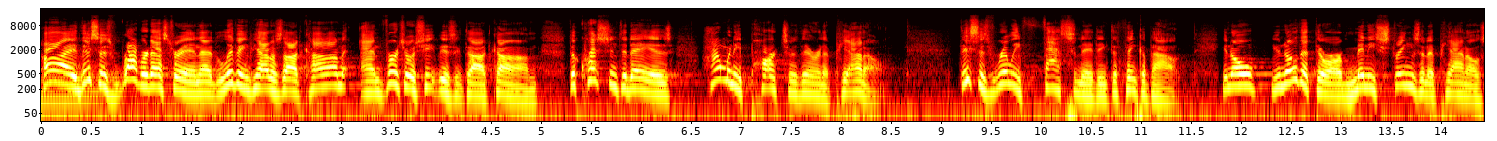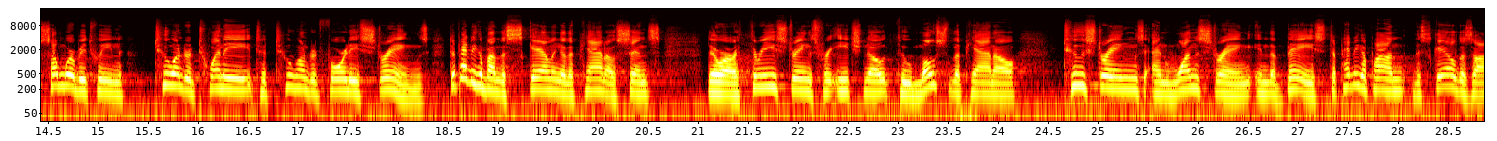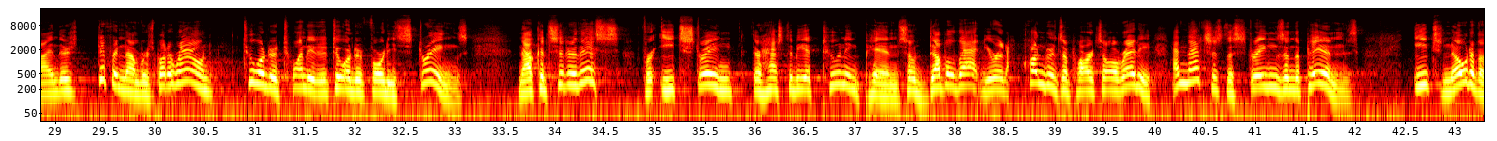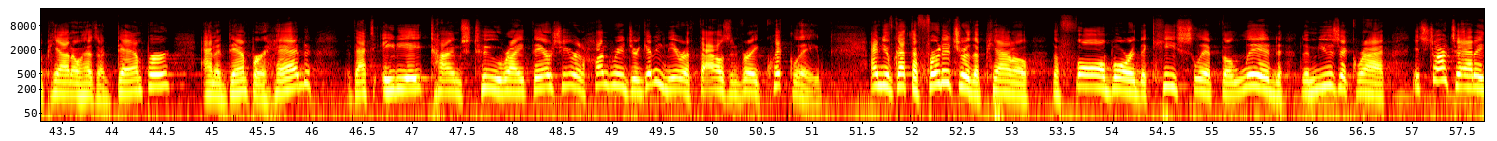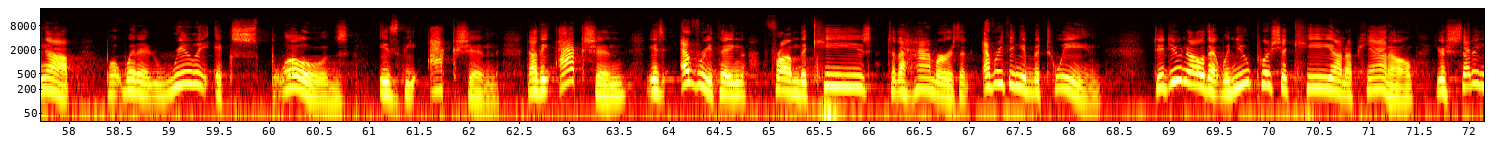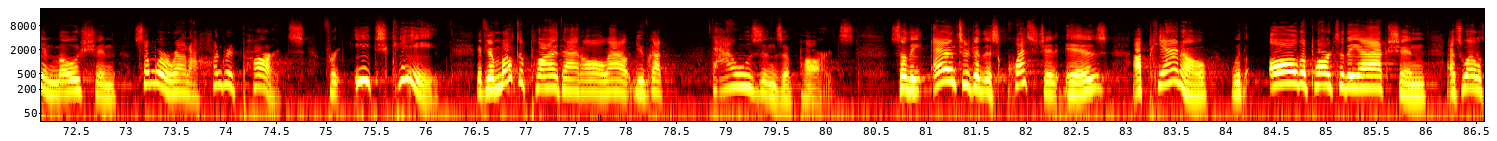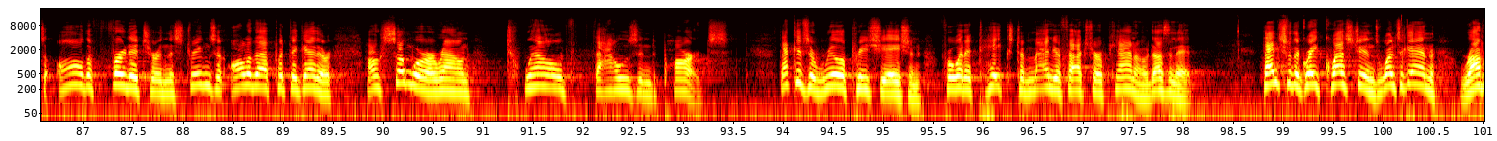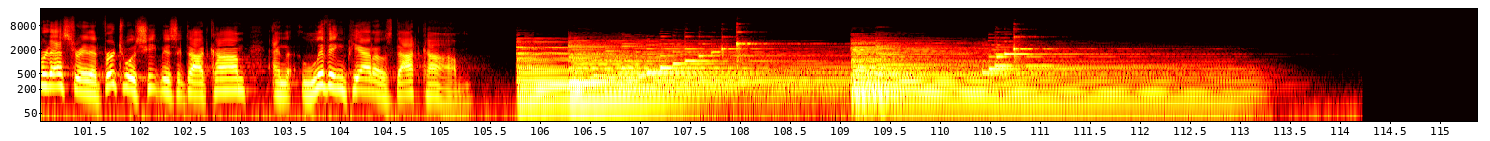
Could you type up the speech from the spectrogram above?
Hi, this is Robert Estrin at livingpianos.com and virtualsheetmusic.com. The question today is how many parts are there in a piano? This is really fascinating to think about. You know, you know that there are many strings in a piano, somewhere between 220 to 240 strings, depending upon the scaling of the piano, since there are three strings for each note through most of the piano, two strings and one string in the bass, depending upon the scale design, there's different numbers, but around 220 to 240 strings. Now consider this. For each string, there has to be a tuning pin. So double that, you're at hundreds of parts already. And that's just the strings and the pins. Each note of a piano has a damper and a damper head. That's 88 times 2 right there. So you're at hundreds, you're getting near a 1,000 very quickly. And you've got the furniture of the piano, the fall board, the key slip, the lid, the music rack. It starts adding up, but when it really explodes is the action. Now, the action is everything from the keys to the hammers and everything in between. Did you know that when you push a key on a piano, you're setting in motion somewhere around 100 parts for each key? If you multiply that all out, you've got thousands of parts. So the answer to this question is a piano with all the parts of the action, as well as all the furniture and the strings and all of that put together, are somewhere around 12,000 parts. That gives a real appreciation for what it takes to manufacture a piano, doesn't it? Thanks for the great questions. Once again, Robert Estrin at virtualsheetmusic.com and livingpianos.com.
